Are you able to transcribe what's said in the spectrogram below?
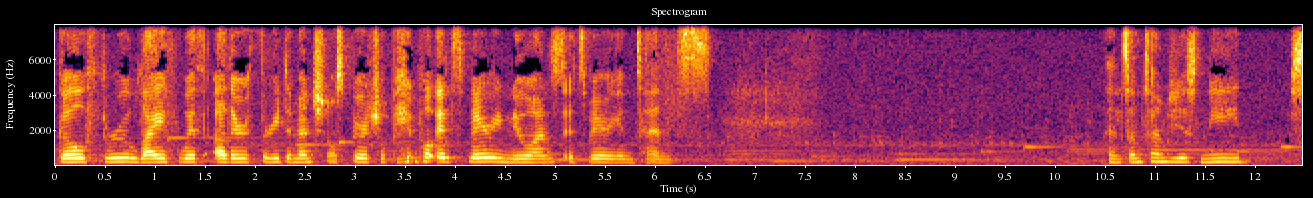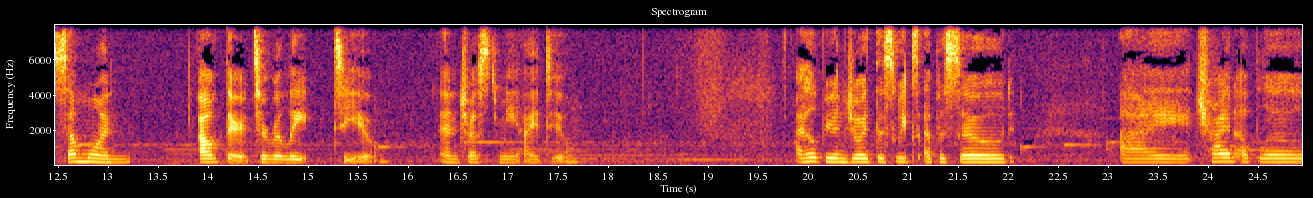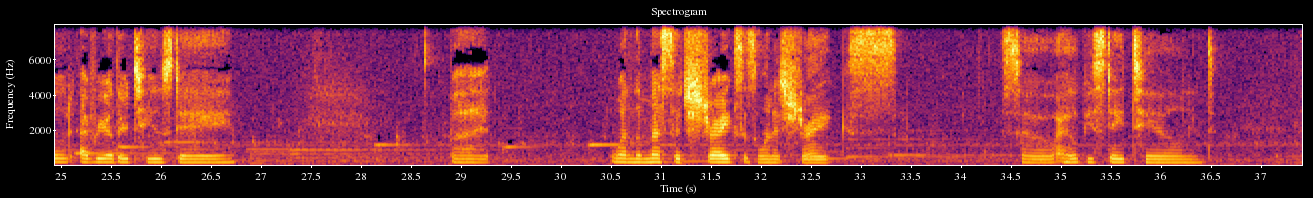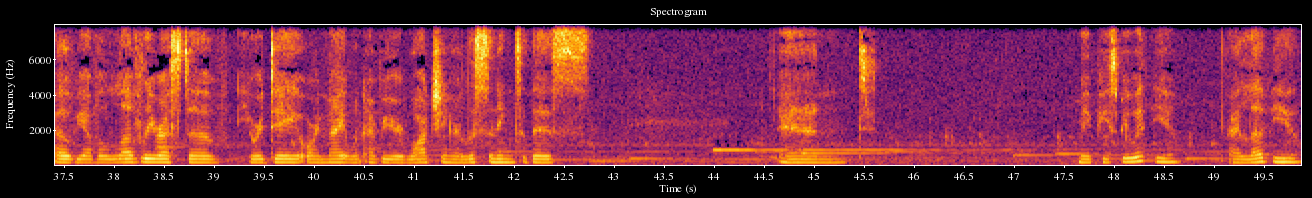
go through life with other three dimensional spiritual people. It's very nuanced, it's very intense. And sometimes you just need someone out there to relate to you. And trust me, I do. I hope you enjoyed this week's episode. I try and upload every other Tuesday. But when the message strikes is when it strikes. So I hope you stay tuned. I hope you have a lovely rest of your day or night whenever you're watching or listening to this. And may peace be with you. I love you.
